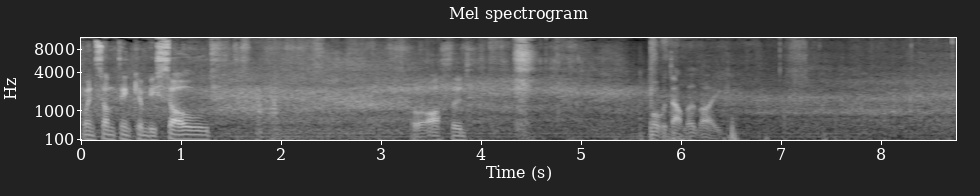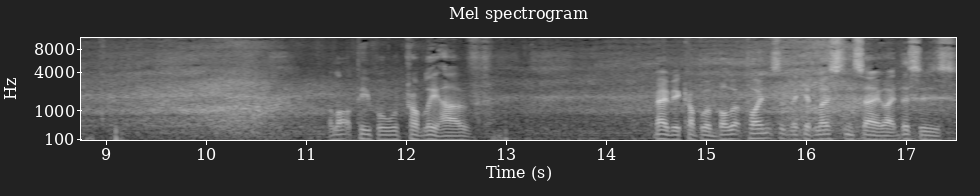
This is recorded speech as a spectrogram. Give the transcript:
when something can be sold or offered? What would that look like? a lot of people would probably have maybe a couple of bullet points that they could list and say like this is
